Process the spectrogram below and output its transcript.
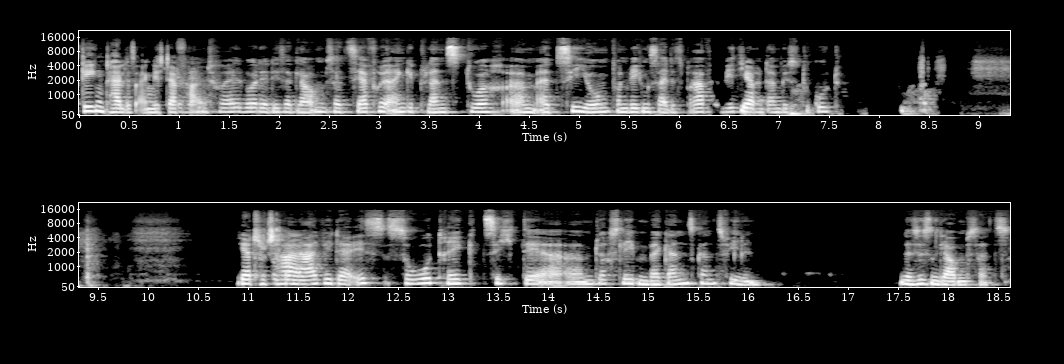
Gegenteil ist eigentlich der Eventuell Fall. Eventuell wurde dieser Glaubenssatz sehr früh eingepflanzt durch ähm, Erziehung, von wegen sei das brave Mädchen ja. und dann bist du gut. Ja, total. So banal wie der ist, so trägt sich der ähm, durchs Leben bei ganz, ganz vielen. Das ist ein Glaubenssatz.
